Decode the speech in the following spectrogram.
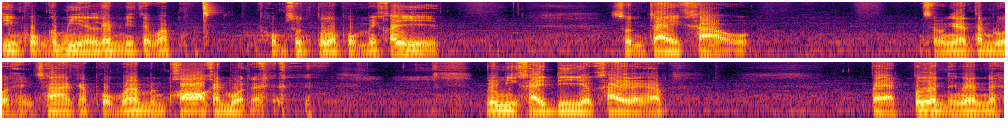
จริงผมก็มีเล่มนี้แต่ว่าผมส่วนตัวผมไม่ค่อย สนใจข่าวสำนักงานตำรวจแห่งชาติครับ ผมว่ามันพอกันหมดอะไม่มีใครดีกับใครเลยครับ แปดเปื้อนทั้งนั้นนะ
